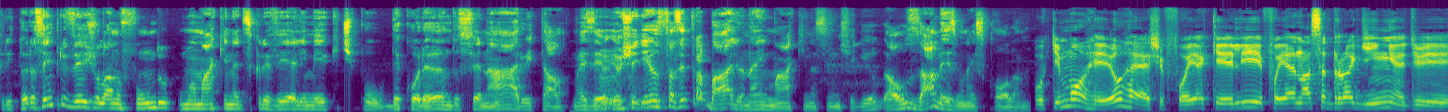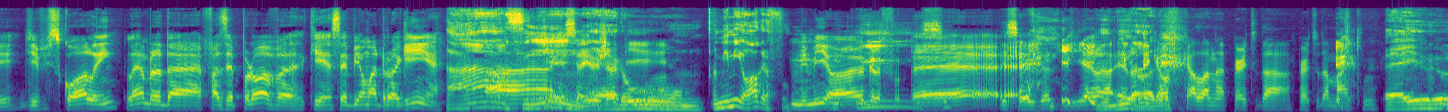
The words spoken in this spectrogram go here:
escritor. Eu sempre vejo lá no fundo uma máquina de escrever ali meio que, tipo, decorando o cenário e tal. Mas eu, eu cheguei a fazer trabalho, né, em máquina, assim, cheguei a usar mesmo na escola, né? O que morreu, Hash, foi aquele, foi a nossa droguinha de, de escola, hein? Lembra da fazer prova que recebia uma droguinha? Ah, ah sim. Esse aí eu já vi. O, o mimeógrafo. Mimeógrafo, Isso. é. Esse aí eu já vi. Era, era legal ficar lá na, perto, da, perto da máquina. É, eu, eu,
